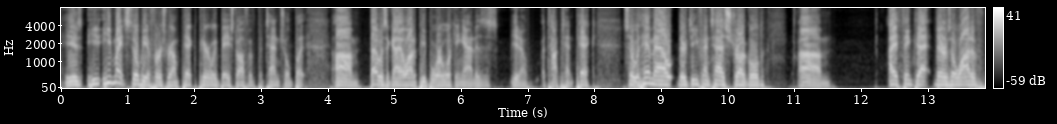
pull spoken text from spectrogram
He is he, he might still be a first round pick purely based off of potential, but um, that was a guy a lot of people were looking at as you know a top ten pick. So with him out, their defense has struggled. Um, I think that there's a lot of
